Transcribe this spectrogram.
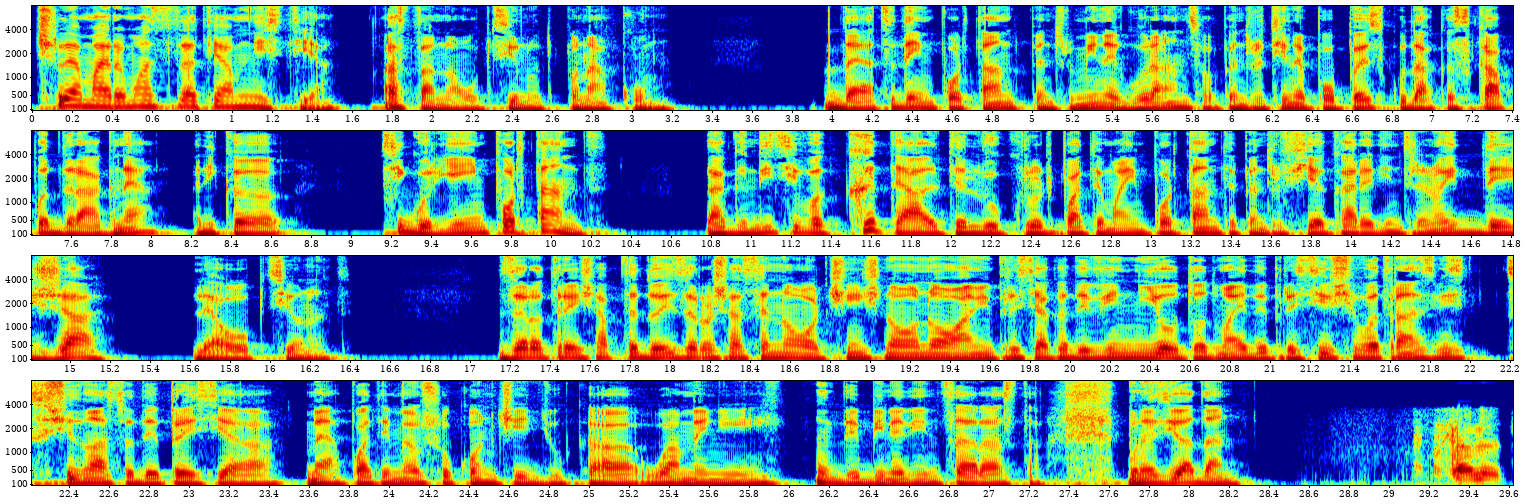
Ce le-a mai rămas de dat e amnistia. Asta nu a obținut până acum. Dar e atât de important pentru mine, Guran, sau pentru tine, Popescu, dacă scapă Dragnea? Adică, sigur, e important. Dar gândiți-vă câte alte lucruri, poate mai importante pentru fiecare dintre noi, deja le-au obținut. 0372069599. Am impresia că devin eu tot mai depresiv și vă transmit și dumneavoastră depresia mea. Poate mi-au și o concediu ca oamenii de bine din țara asta. Bună ziua, Dan! Salut!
